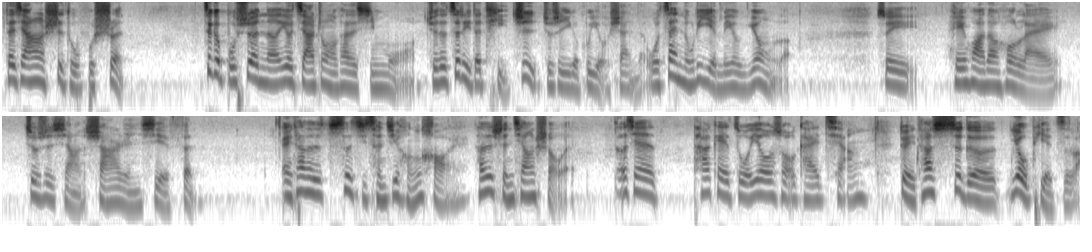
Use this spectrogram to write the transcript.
再加上仕途不顺，这个不顺呢又加重了他的心魔，觉得这里的体制就是一个不友善的，我再努力也没有用了。所以黑化到后来就是想杀人泄愤。哎，他的射击成绩很好，哎，他是神枪手，哎，而且他可以左右手开枪，对，他是个右撇子啦，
